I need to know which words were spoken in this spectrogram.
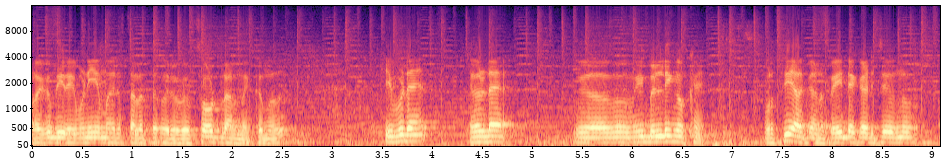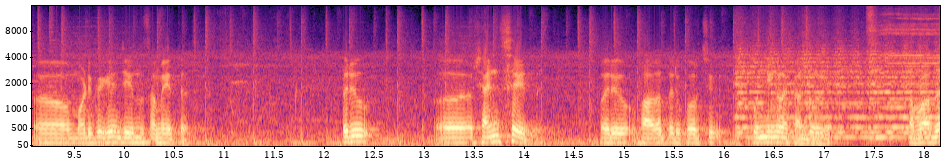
പ്രകൃതി രമണീയമായ ഒരു സ്ഥലത്ത് ഒരു റിസോർട്ടിലാണ് നിൽക്കുന്നത്. ഇവിടെ ഇവരുടെ ഈ ബിൽഡിങ്ങൊക്കെ വൃത്തിയാക്കുകയാണ്. പെയിന്റൊക്കെ അടിച്ച് ഒന്ന് മോഡിഫിക്കേഷൻ ചെയ്യുന്ന സമയത്ത്. ഒരു ഷൺ സൈഡിൽ ഒരു ഭാഗത്തൊരു കുറച്ച് കുഞ്ഞുങ്ങളെ കണ്ടുവരും. അപ്പോൾ അത്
